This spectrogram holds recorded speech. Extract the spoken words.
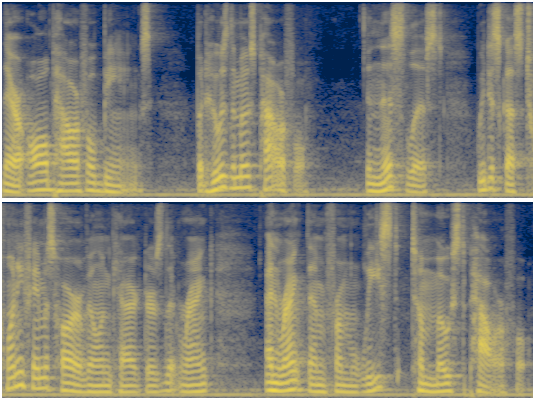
They are all powerful beings. But who is the most powerful? In this list, we discuss 20 famous horror villain characters that rank and rank them from least to most powerful.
